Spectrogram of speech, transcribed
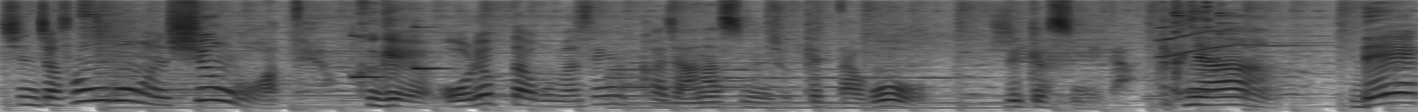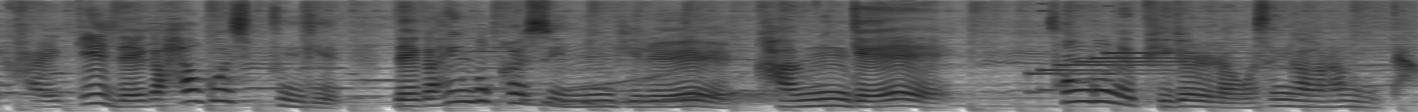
진짜 성공은 쉬운 것 같아요. 그게 어렵다고만 생각하지 않았으면 좋겠다고 느꼈습니다. 그냥 내 갈 길, 내가 하고 싶은 길, 내가 행복할 수 있는 길을 가는 게 성공의 비결이라고 생각을 합니다.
